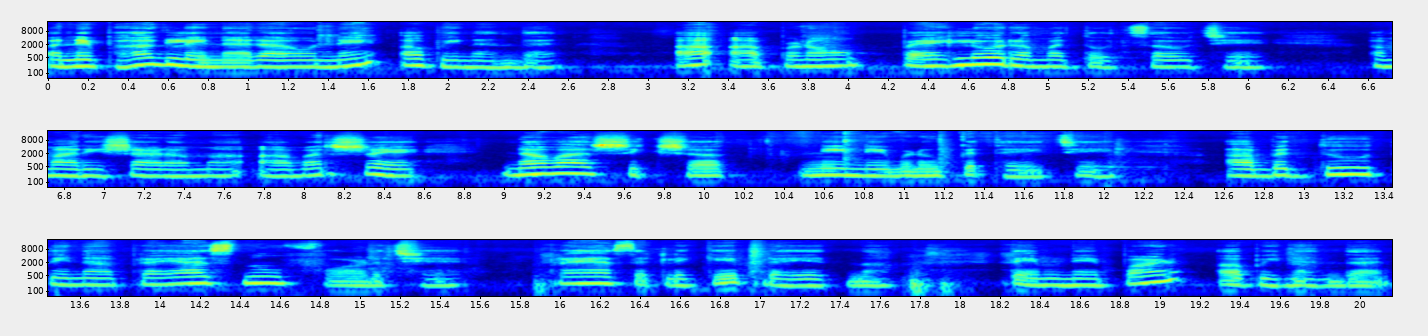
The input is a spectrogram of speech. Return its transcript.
અને ભાગ લેનારાઓને અભિનંદન. આ આપણો પહેલો રમતોત્સવ છે. અમારી શાળામાં આ વર્ષે નવા શિક્ષકની નિમણૂક થઈ છે. આ બધું તેના પ્રયાસનું ફળ છે. પ્રયાસ એટલે કે પ્રયત્ન. તેમને પણ અભિનંદન.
